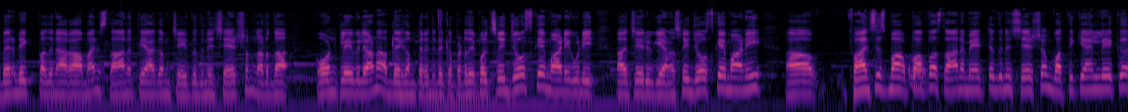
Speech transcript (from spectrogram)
ബെനഡിക് പതിനാറാമൻ സ്ഥാനത്യാഗം ചെയ്തതിന് ശേഷം നടന്ന കോൺക്ലേവിലാണ് അദ്ദേഹം തിരഞ്ഞെടുക്കപ്പെട്ടത്. ഇപ്പോൾ ശ്രീ ജോസ് കെ മാണി കൂടി ചേരുകയാണ്. ശ്രീ ജോസ് കെ മാണി ഫ്രാൻസിസ് മാർപ്പാപ്പ സ്ഥാനമേറ്റതിനു ശേഷം വത്തിക്കാനിലേക്ക്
